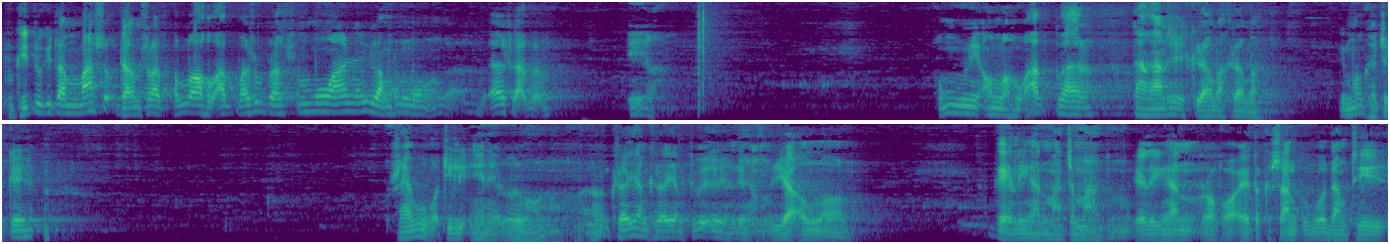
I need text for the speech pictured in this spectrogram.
Begitu kita masuk dalam salat Allahu Akbar sudah semuanya hilang semua. Sekarang hilang. Umni Allahu Akbar tangan sih geramah-geramah. Gimana gajeke sewu kok cilik ngene lho. Grayang-grayang dhuwit ya Allah. Kelingan macam-macam, kelingan rokoke tegesanku ngundang di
